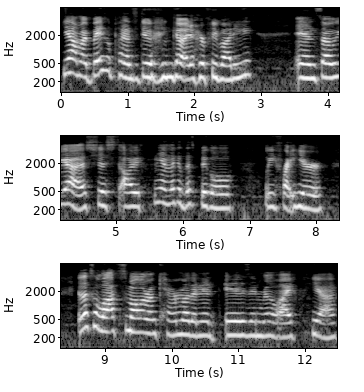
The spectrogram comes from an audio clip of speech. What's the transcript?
yeah, my basil plant's doing good everybody. And so yeah, it's just I yeah, look at this big old leaf right here. It looks a lot smaller on camera than it is in real life. Yeah.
